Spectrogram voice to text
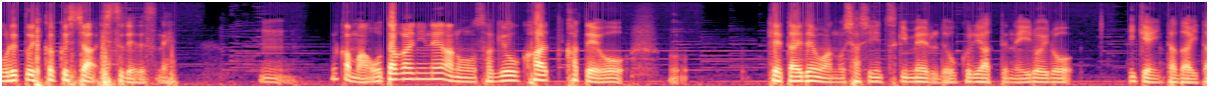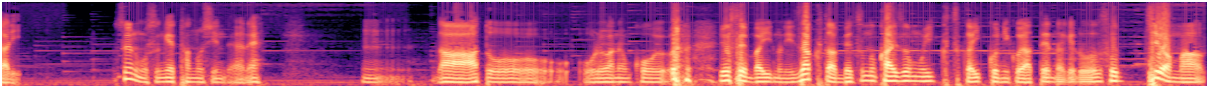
俺と比較しちゃ失礼ですね。うん。なんかまあ、お互いにね、あの、作業過程を、携帯電話の写真付きメールで送り合ってね、いろいろ意見いただいたり、そういうのもすげえ楽しいんだよね。うん。ああと、俺はね、こう、寄せばいいのに、ザクとは別の改造もいくつか1個2個やってんだけど、そっちはまあ、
